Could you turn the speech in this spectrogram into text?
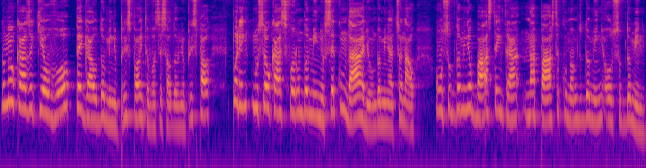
No meu caso aqui eu vou pegar o domínio principal, então vou acessar o domínio principal, porém no seu caso se for um domínio secundário, um domínio adicional ou um subdomínio, basta entrar na pasta com o nome do domínio ou subdomínio.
